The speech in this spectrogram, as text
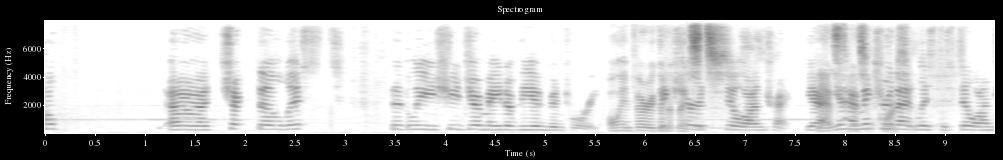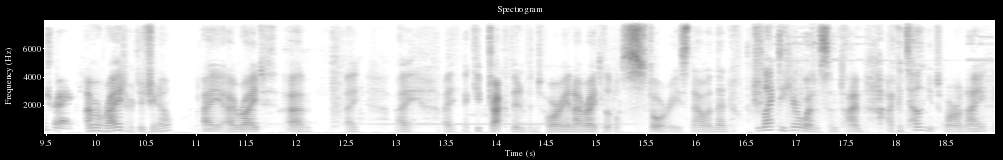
help uh check the list that Lishija made of the inventory. Oh, I'm very good Make at sure lists. Make sure it's still on track. Yeah, Yes, yeah. yes, make sure course. that list is still on track. I'm a writer. Did you know? I I write. Um, I I I keep track of inventory and I write little stories now and then. Would you like to hear one sometime? I could tell you tomorrow night.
